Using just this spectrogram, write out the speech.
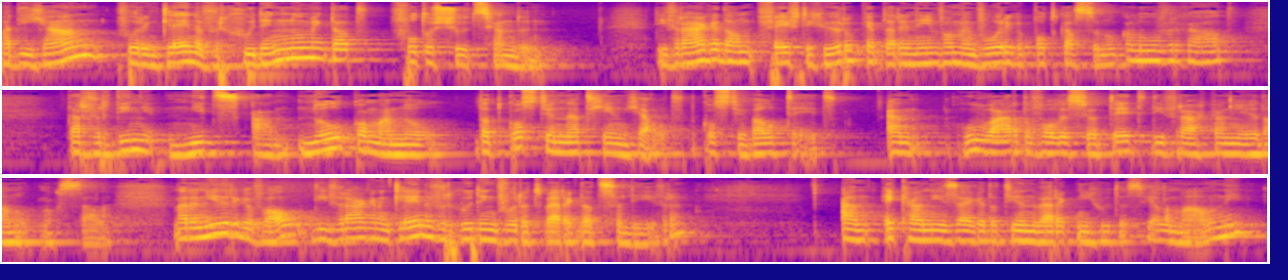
Maar die gaan voor een kleine vergoeding, noem ik dat, fotoshoots gaan doen. Die vragen dan 50 euro. Ik heb daar in een van mijn vorige podcasten ook al over gehad. Daar verdien je niets aan. 0,0. Dat kost je net geen geld. Dat kost je wel tijd. En hoe waardevol is jouw tijd? Die vraag kan je je dan ook nog stellen. Maar in ieder geval, die vragen een kleine vergoeding voor het werk dat ze leveren. En ik ga niet zeggen dat die hun werk niet goed is, helemaal niet.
